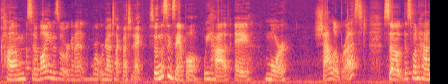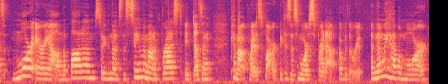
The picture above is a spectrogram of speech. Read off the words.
come. So volume is what we're gonna what we're gonna talk about today. So in this example, we have a more shallow breast. So this one has more area on the bottom. So even though it's the same amount of breast, it doesn't come out quite as far because it's more spread out over the root. And then we have a more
